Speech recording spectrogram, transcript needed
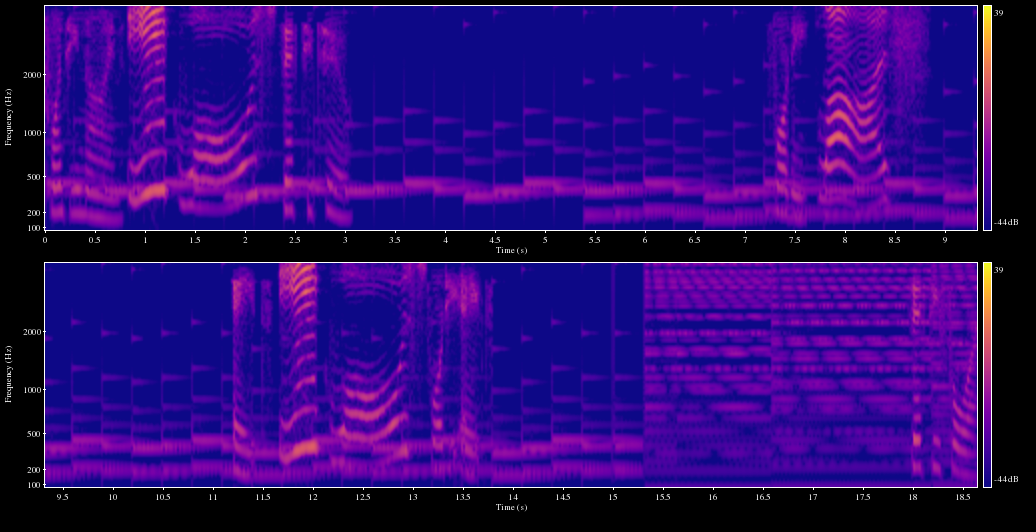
Twenty-nine. equals Fifty-two. Forty. plus Eight. equals Forty-eight. Fifty-four.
